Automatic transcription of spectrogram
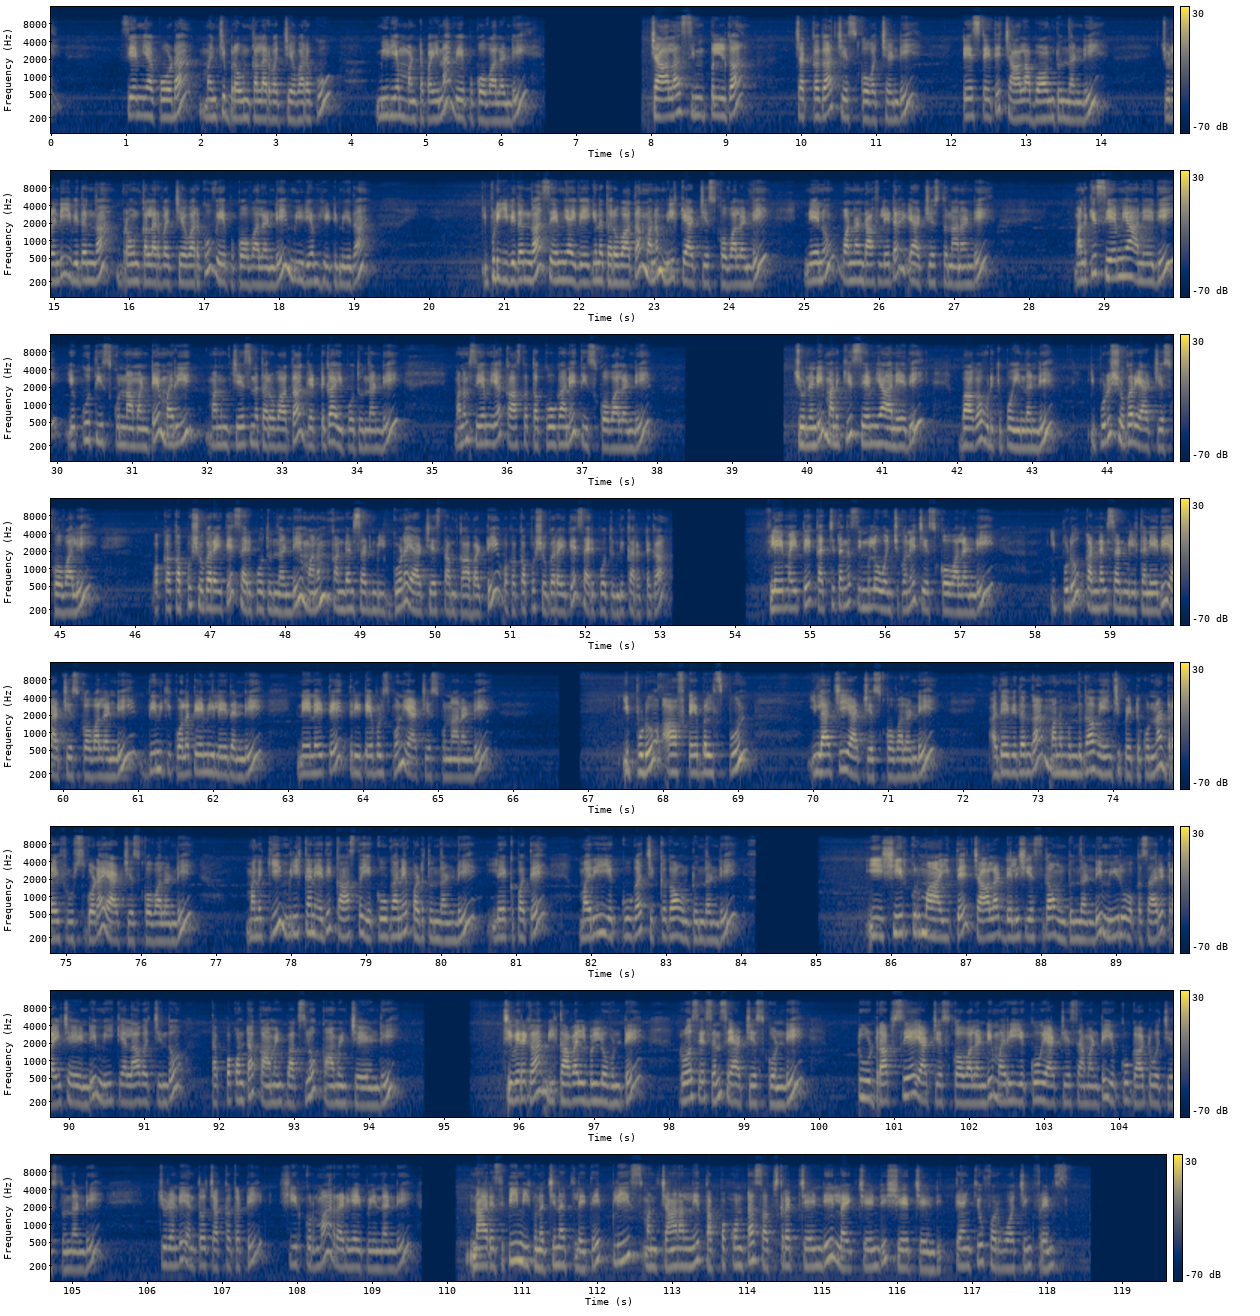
సేమియా కూడా మంచి బ్రౌన్ కలర్ వచ్చే వరకు మీడియం మంట పైన వేపుకోవాలండి. చాలా సింపుల్గా చక్కగా చేసుకోవచ్చండి. టేస్ట్ అయితే చాలా బాగుంటుందండి. చూడండి ఈ విధంగా బ్రౌన్ కలర్ వచ్చే వరకు వేపుకోవాలండి మీడియం హీట్ మీద. ఇప్పుడు ఈ విధంగా సేమియా వేగిన తరువాత మనం మిల్క్ యాడ్ చేసుకోవాలండి. నేను one and half litre add చేస్తున్నానండి. మనకి సేమియా అనేది ఎక్కువ తీసుకున్నామంటే మరి మనం చేసిన తర్వాత గట్టిగా అయిపోతుందండి. మనం సేమియా కాస్త తక్కువగానే తీసుకోవాలండి. చూడండి మనకి సేమియా అనేది బాగా ఉడికిపోయిందండి. ఇప్పుడు షుగర్ యాడ్ చేసుకోవాలి. ఒక కప్పు షుగర్ అయితే సరిపోతుందండి. మనం కండెన్సర్డ్ మిల్క్ కూడా యాడ్ చేస్తాం కాబట్టి ఒక కప్పు షుగర్ అయితే సరిపోతుంది కరెక్ట్గా. ఫ్లేమ్ అయితే ఖచ్చితంగా సిమ్లో ఉంచుకొని చేసుకోవాలండి. ఇప్పుడు కండెన్సర్డ్ మిల్క్ అనేది యాడ్ చేసుకోవాలండి. దీనికి కొలత ఏమీ లేదండి. నేనైతే త్రీ టేబుల్ స్పూన్ యాడ్ చేసుకున్నానండి. ఇప్పుడు హాఫ్ టేబుల్ స్పూన్ ఇలాచీ యాడ్ చేసుకోవాలండి. అదేవిధంగా మనం ముందుగా వేయించి పెట్టుకున్న డ్రై ఫ్రూట్స్ కూడా యాడ్ చేసుకోవాలండి. మనకి మిల్క్ అనేది కాస్త ఎక్కువగానే పడుతుందండి. లేకపోతే మరీ ఎక్కువగా చిక్కగా ఉంటుందండి. ఈ షీర్ కుర్మా అయితే చాలా డెలిషియస్గా ఉంటుందండి. మీరు ఒకసారి ట్రై చేయండి. మీకు ఎలా వచ్చిందో తప్పకుండా కామెంట్ బాక్స్లో కామెంట్ చేయండి. చివరిగా మీకు అవైలబుల్లో ఉంటే రోసెసన్స్ యాడ్ చేసుకోండి. టూ డ్రాప్సే యాడ్ చేసుకోవాలండి. మరి ఎక్కువ యాడ్ చేసామంటే ఎక్కువ ఘాటు వచ్చేస్తుందండి. చూడండి ఎంతో చక్కటి షీర్ కుర్మా రెడీ అయిపోయిందండి. నా రెసిపీ మీకు నచ్చినట్లయితే ప్లీజ్ మన ఛానల్ని తప్పకుండా సబ్స్క్రైబ్ చేయండి లైక్ చేయండి షేర్ చేయండి. Thank you for watching friends.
